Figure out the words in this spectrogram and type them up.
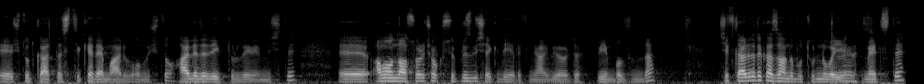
e, Stuttgart'ta Sticker'e mağlup olmuştu. Halle'de de ilk turda yenilmişti. E, ama ondan sonra çok sürpriz bir şekilde yarı final gördü Wimbledon'da. Çiftlerde de kazandı bu turnuvayı Evet. Metz'te.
